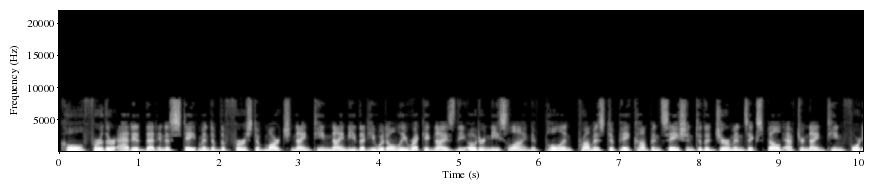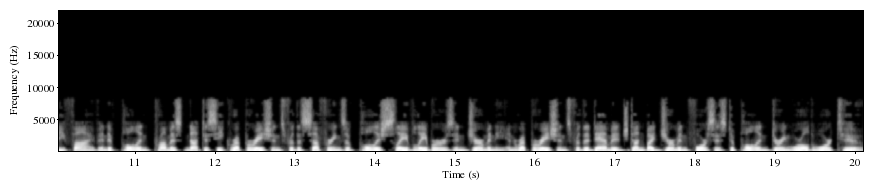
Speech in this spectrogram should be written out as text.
Kohl further added that in a statement of 1 March 1990 that he would only recognize the Oder-Neisse line if Poland promised to pay compensation to the Germans expelled after 1945 and if Poland promised not to seek reparations for the sufferings of Polish slave laborers in Germany and reparations for the damage done by German forces to Poland during World War II.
